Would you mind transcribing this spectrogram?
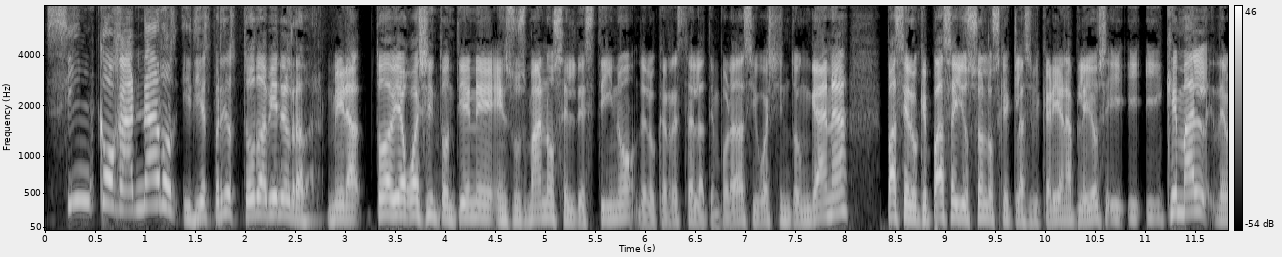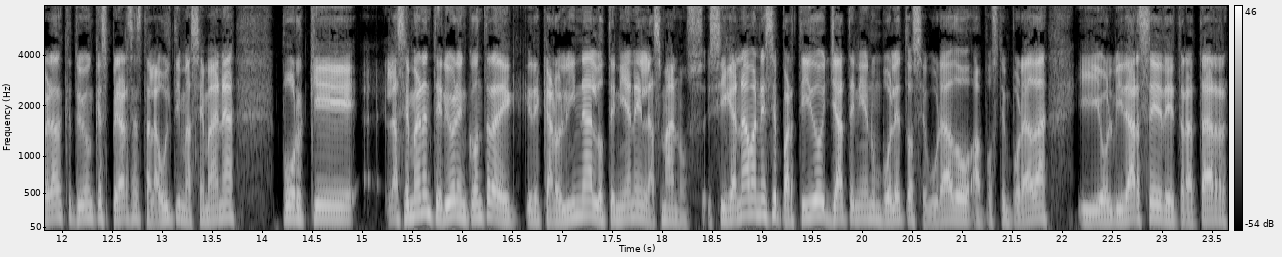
5 ganados y 10 perdidos. Todavía en el radar. Mira, todavía Washington tiene en sus manos el destino de lo que resta de la temporada. Si Washington gana, pase lo que pase, ellos son los que clasificarían a playoffs. Y, y- y qué mal, de verdad, que tuvieron que esperarse hasta la última semana, porque la semana anterior en contra de, de Carolina lo tenían en las manos. Si ganaban ese partido, ya tenían un boleto asegurado a postemporada y olvidarse de tratar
